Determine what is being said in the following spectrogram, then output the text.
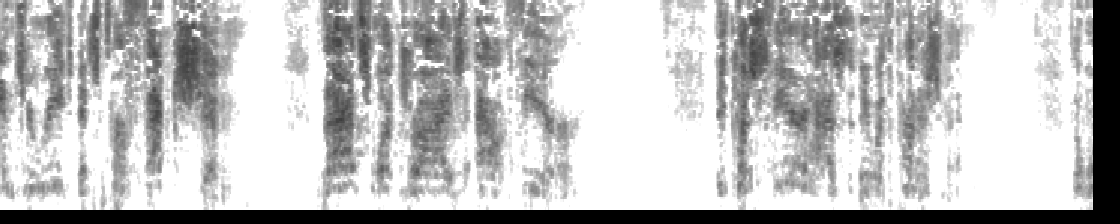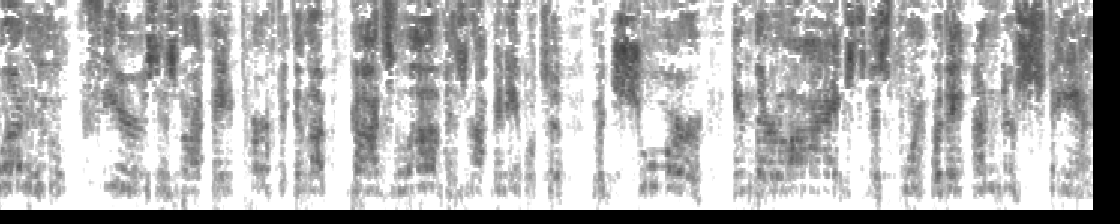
and to reach its perfection, that's what drives out fear. Because fear has to do with punishment. The one who fears is not made perfect in love. God's love has not been able to mature in their lives to this point where they understand,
